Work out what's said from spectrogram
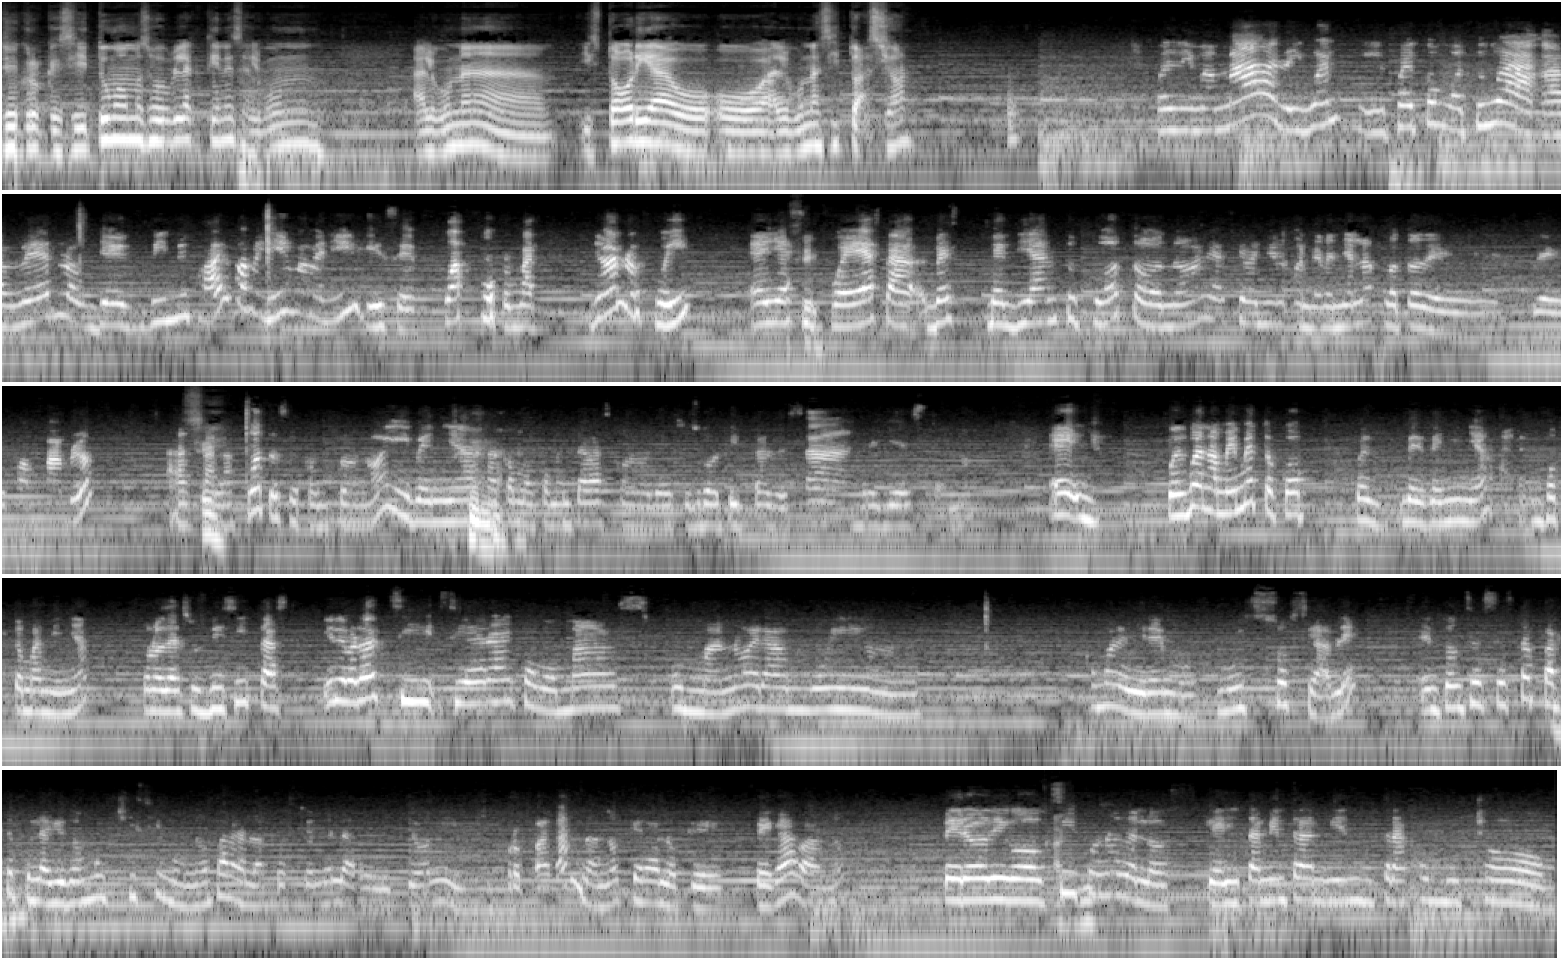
Yo creo que sí. ¿Tú, Mamá Black, tienes algún alguna historia o, alguna situación? Pues mi mamá, igual, fue como tú a, verlo, vino y dijo, ay, va a venir, va a venir, y se fue a formar. Yo no fui, ella sí, fue, hasta, ves, vendían tu foto, ¿no? Que vendían, vendían la foto de, Juan Pablo, hasta la foto se compró, ¿no? Y venía, como comentabas, con lo de sus gotitas de sangre y esto, ¿no? Eh, pues bueno, a mí me tocó, pues desde niña, un poquito más niña, con lo de sus visitas. Y de verdad sí, sí era como más humano, era muy, mm, ¿cómo le diremos? Muy sociable. Entonces esta parte pues le ayudó muchísimo, ¿no? Para la cuestión de la religión y su propaganda, ¿no? Que era lo que pegaba, ¿no? Pero digo, sí fue uno de los que también, también trajo mucho,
